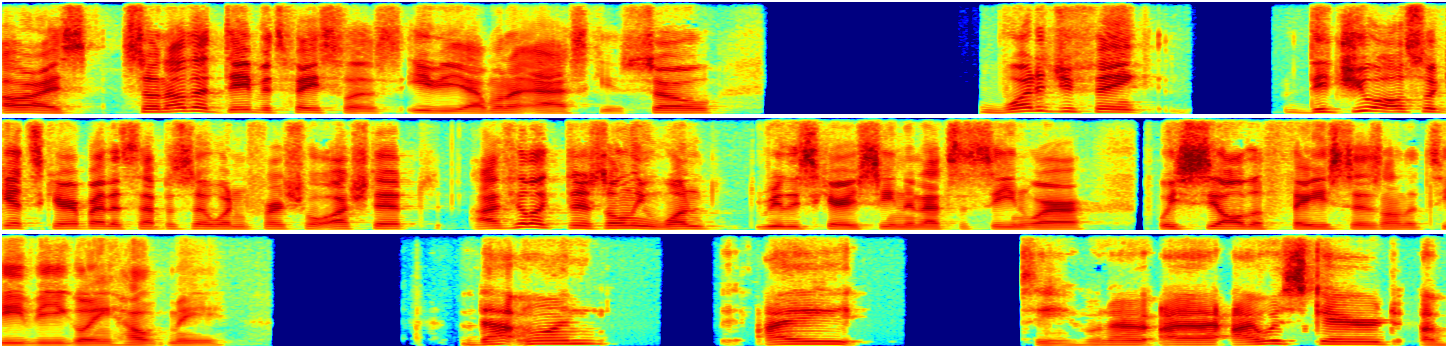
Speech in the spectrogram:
All right. So now that David's faceless, Evie, I want to ask you. So, what did you think? Did you also get scared by this episode when you first watched it? I feel like there's only one really scary scene, and that's the scene where we see all the faces on the TV going, "Help me." that one i see when I, I i was scared of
